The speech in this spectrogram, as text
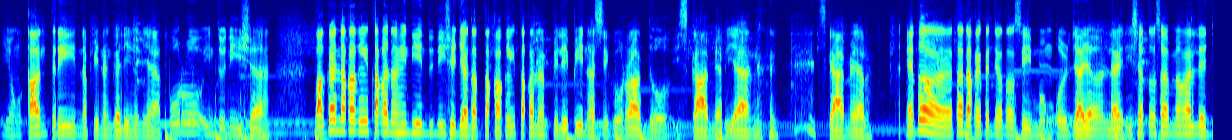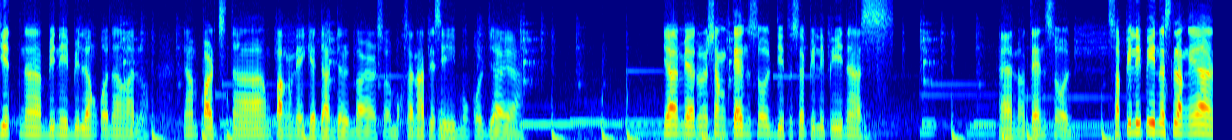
yung country na pinanggalingan niya. Puro Indonesia. Pagka nakakita ka ng hindi Indonesia dyan at nakakita ka ng Pilipinas, sigurado, scammer yan. scammer. Ito, ito nakita nyo to si Mungkol Jaya Online. Isa to sa mga legit na binibilang ko ng ano, ng parts ng pang naked handlebar. So, buksan natin si Mungkol Jaya. Yan, meron siyang 10 sold dito sa Pilipinas. Ayan, oh, 10 sold. Sa Pilipinas lang yan.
